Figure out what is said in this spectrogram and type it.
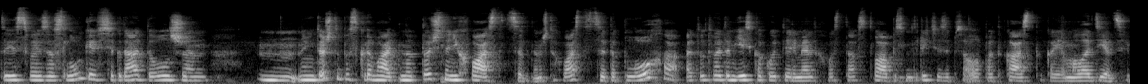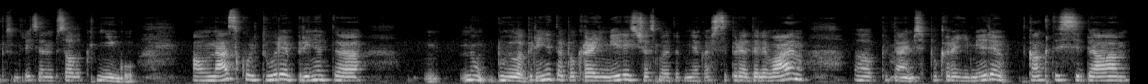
ты свои заслуги всегда должен ну, не то чтобы скрывать, но точно не хвастаться, потому что хвастаться это плохо, а тут в этом есть какой-то элемент хвастовства. Посмотрите, я записала подкаст, какая я молодец, или посмотрите, я написала книгу. А у нас в культуре принято ну, было принято, по крайней мере, сейчас мы это, мне кажется, преодолеваем, э, пытаемся, по крайней мере, как-то себя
